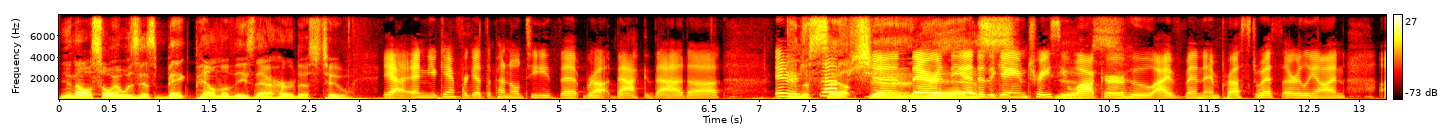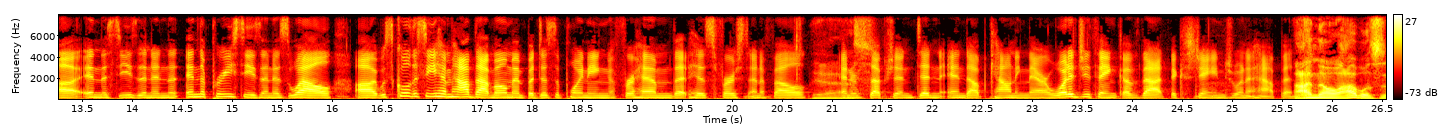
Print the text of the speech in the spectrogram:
you know, so it was just big penalties that hurt us, too. Yeah, and you can't forget the penalty that brought back that uh, interception, Interception, there at the end of the game. Tracy Yes. Walker, who I've been impressed with early on uh, in the season and in the preseason as well. Uh, it was cool to see him have that moment, but disappointing for him that his first NFL Yes. interception didn't end up counting there. What did you think of that exchange when it happened? I know I was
